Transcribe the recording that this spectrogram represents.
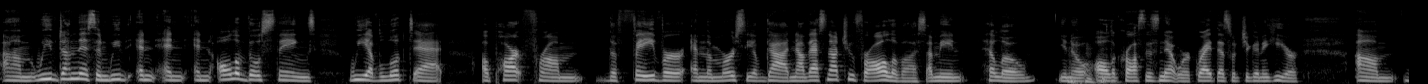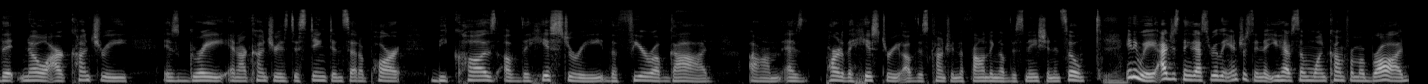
Um, we've done this and we've and and and all of those things we have looked at apart from the favor and the mercy of god. Now that's not true for all of us. I mean hello you know all across this network right? That's what you're going to hear. Um, that no our country is great and our country is distinct and set apart because of the history the fear of god um, as part of the history of this country and the founding of this nation. And so, anyway, I just think that's really interesting that you have someone come from abroad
